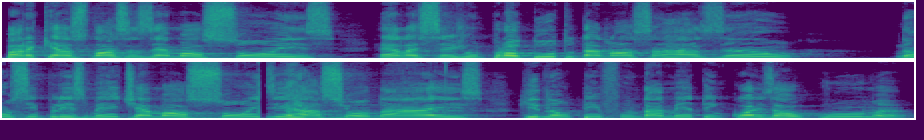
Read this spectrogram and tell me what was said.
Para que as nossas emoções, elas sejam produto da nossa razão. Não simplesmente emoções irracionais, que não têm fundamento em coisa alguma.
